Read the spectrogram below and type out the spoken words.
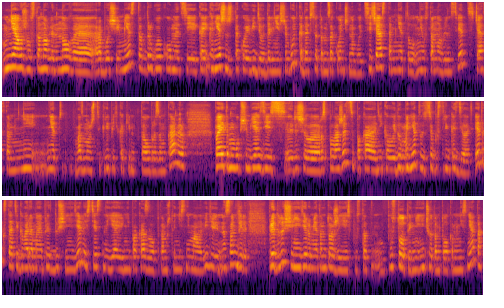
У меня уже установлено новое рабочее место в другой комнате. Конечно же, такое видео в дальнейшем будет, когда все там закончено будет. Сейчас там нету, не установлен свет, сейчас там не, нет возможности крепить каким-то образом камеру. Поэтому, в общем, я здесь решила расположиться, пока никого и дома нет, все быстренько сделать. Это, кстати говоря, моя предыдущая неделя. Естественно, я ее не показывала, потому что не снимала видео. И на самом деле, предыдущая неделя у меня там тоже есть пустот... пустоты, ничего там толком не снято.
